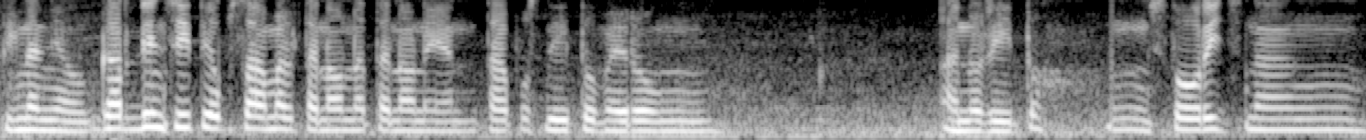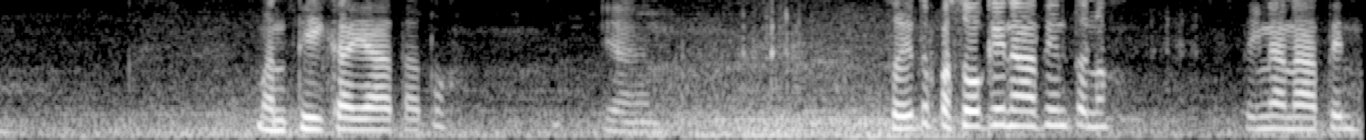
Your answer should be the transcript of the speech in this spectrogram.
tingnan nyo, Garden City of Samal, tanaw na tanaw na yan. Tapos dito mayroong ano rito, storage ng mantika yata to. Yan. So ito pasukin natin to no. Tingnan natin.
